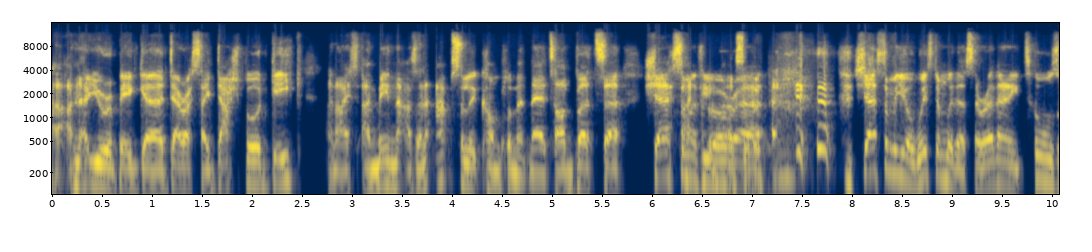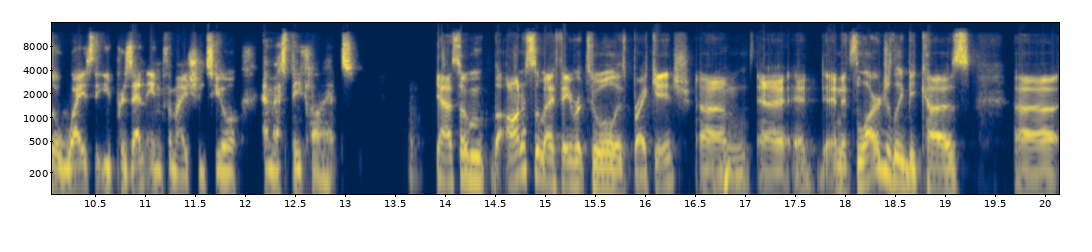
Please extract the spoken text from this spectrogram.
Uh, I know you're a big, uh, dare I say, dashboard geek, and I, I mean that as an absolute compliment there, Todd. But uh, share some of your uh, share some of your wisdom with us. Are there any tools or ways that you present information to your MSP clients? Yeah, so honestly, my favorite tool is BrightGauge, um, mm-hmm. and it's largely because uh,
